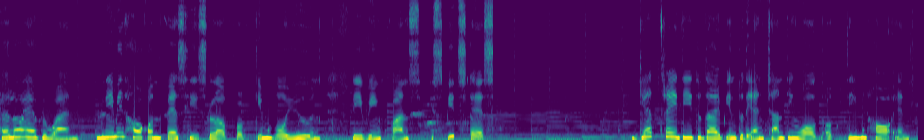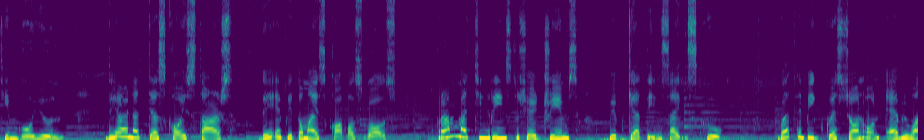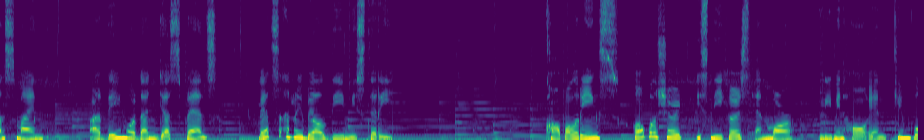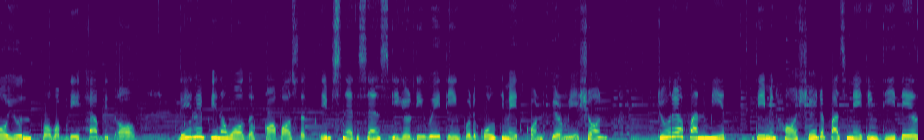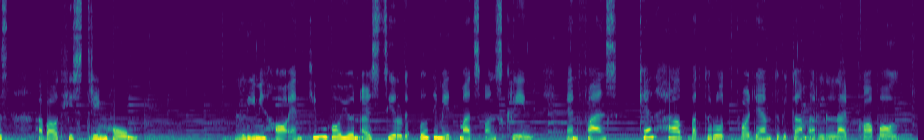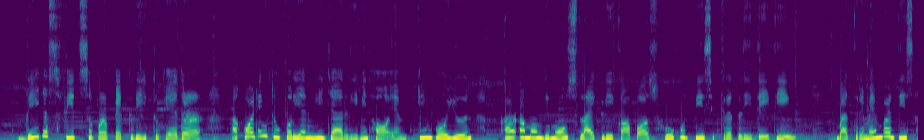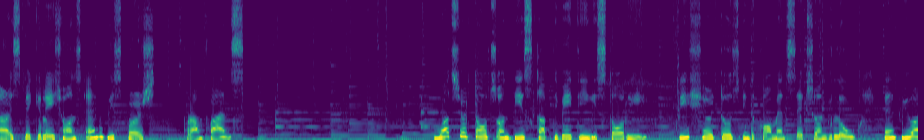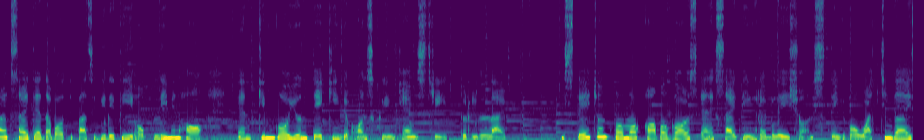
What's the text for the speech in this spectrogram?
Hello everyone! Lee Ho confessed his love for Kim Go Eun, leaving fans speechless. Get ready to dive into the enchanting world of Lee Ho and Kim Go Eun. They are not just co-stars, they epitomize couples goals. From matching rings to shared dreams, we've got the inside scoop. But the big question on everyone's mind are they more than just friends? Let's unravel the mystery. Couple rings, couple shirt, sneakers, and more. Lee Min Ho and Kim Go Eun probably have it all. They live in a world of couples that leaves netizens eagerly waiting for the ultimate confirmation. During a fan meet, Lee Min Ho shared the fascinating details about his dream home. Lee Min Ho and Kim Go Eun are still the ultimate match on screen, and fans can't help but root for them to become a real-life couple. They just fit so perfectly together. According to Korean media, Lee Min Ho and Kim Go Eun are among the most likely couples who could be secretly dating. But remember these are speculations and whispers from fans. What's your thoughts on this captivating story? Please share thoughts in the comment section below. And if you are excited about the possibility of Lee Min Ho and Kim Go Eun taking their on-screen chemistry to real life. Stay tuned for more couple goals and exciting revelations. Thank you for watching guys.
